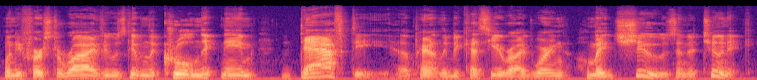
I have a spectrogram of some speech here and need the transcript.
When he first arrived, he was given the cruel nickname Dafty, apparently because he arrived wearing homemade shoes and a tunic.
